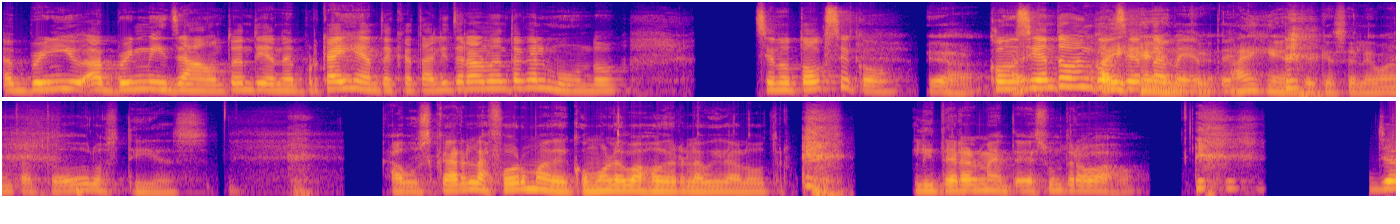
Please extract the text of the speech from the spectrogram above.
a bring you, a bring me down, ¿tú entiendes? Porque hay gente que está literalmente en el mundo siendo tóxico. Yeah. Consciente o Hay- inconscientemente. Hay gente, hay gente que se levanta todos los días a buscar la forma de cómo le va a joder la vida al otro. Literalmente, es un trabajo. Yo,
